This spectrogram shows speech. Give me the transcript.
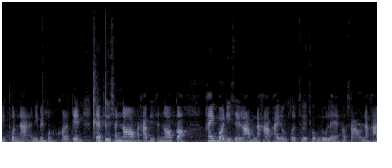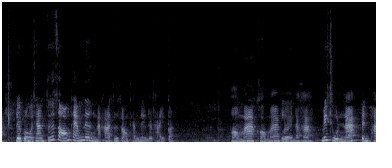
ติดทนนานอันนี้เป็นผลคอลลาเจนแต่ผิวชั้นนอกนะคะ ผิวชั้นนอกก็ ให้บอดี้เซรั่มนะคะภายนมสดเชยชมดูแลสาวๆนะคะ โดยโปรโมชั่นซื้อ 2 แถม 1 นะคะ ซื้อ 2 แถม 1 เดี๋ยวทายอีกก่อน หอมมากหอมมากเลยนะคะ ไม่ฉุนนะ เป็นไพร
